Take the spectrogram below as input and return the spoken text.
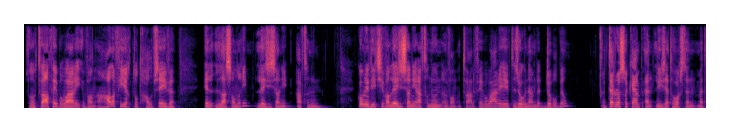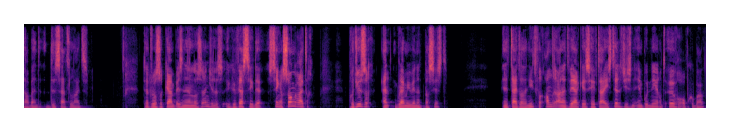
Zondag 12 februari van half vier tot half zeven in La Sonnerie, Lazy Sunny Afternoon. komende editie van Lazy Sunny Afternoon van 12 februari heeft de zogenaamde Double Bill. Ted Russell Camp en Lisette Horsten met haar band The Satellites. Ted Russell Camp is een in Los Angeles gevestigde singer-songwriter, producer en Grammy-winnend bassist. In de tijd dat hij niet voor anderen aan het werk is, heeft hij stilletjes een imponerend oeuvre opgebouwd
